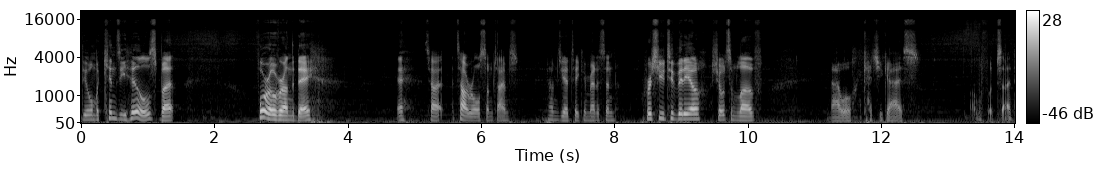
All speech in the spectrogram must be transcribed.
the old McKelvie Hills, but four over on the day. Eh, that's how it, that's how it rolls sometimes. Sometimes you gotta take your medicine. First YouTube video, showed some love. And I will catch you guys on the flip side.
